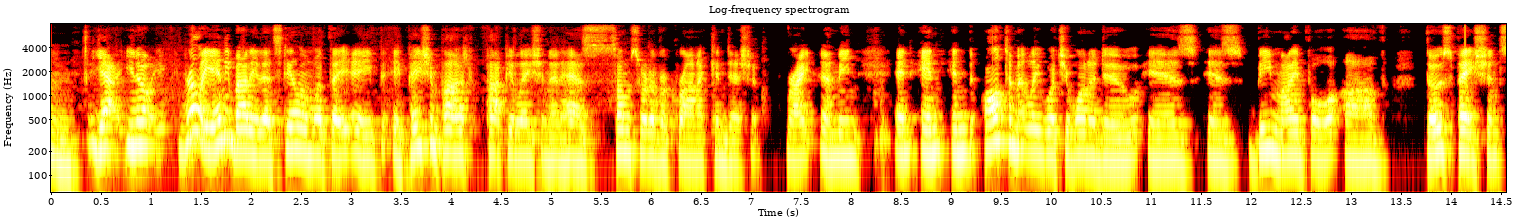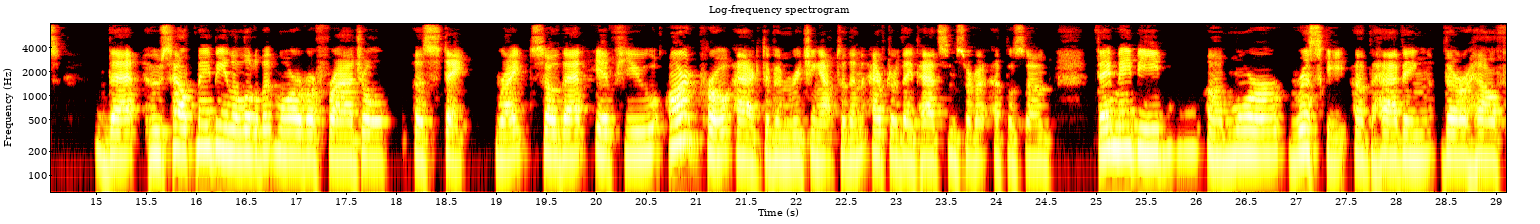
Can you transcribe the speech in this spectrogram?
Hmm. Yeah, you know, really anybody that's dealing with a, a, a patient po- population that has some sort of a chronic condition, right? I mean, and and and ultimately, what you want to do is is be mindful of those patients that whose health may be in a little bit more of a fragile uh, state, right? So that if you aren't proactive in reaching out to them after they've had some sort of episode, they may be uh, more risky of having their health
